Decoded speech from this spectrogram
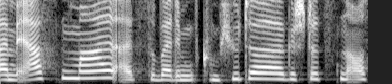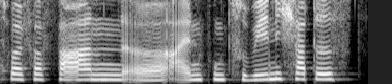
beim ersten Mal, als du bei dem computergestützten Auswahlverfahren äh, einen Punkt zu wenig hattest,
